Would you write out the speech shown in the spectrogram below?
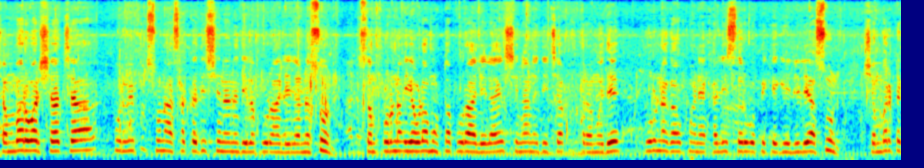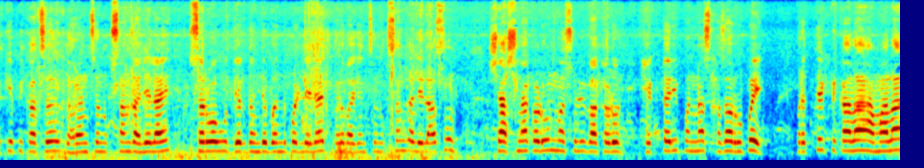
शंभर वर्षाच्या पूर्वीपासून असा कधीच शिना नदीला पूर आलेला नसून संपूर्ण एवढा मोठा पूर आलेला आहे शिना नदीच्या पात्रामध्ये. पूर्ण गाव पाण्याखाली सर्व पिके गेलेली असून शंभर टक्के पिकाचं घरांचं नुकसान झालेलं आहे. सर्व उद्योगधंदे बंद पडलेले आहेत. फळबागांचं नुकसान झालेलं असून शासनाकडून महसूल विभागाकडून हेक्टरी पन्नास हजार रुपये प्रत्येक पिकाला आम्हाला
